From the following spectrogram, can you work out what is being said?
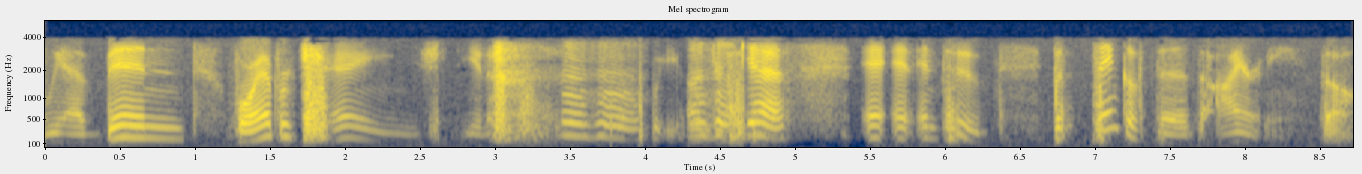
We have been forever changed. You know, Mhm. we Mhm. Yes. and, and, and two, but think of the the irony, though.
